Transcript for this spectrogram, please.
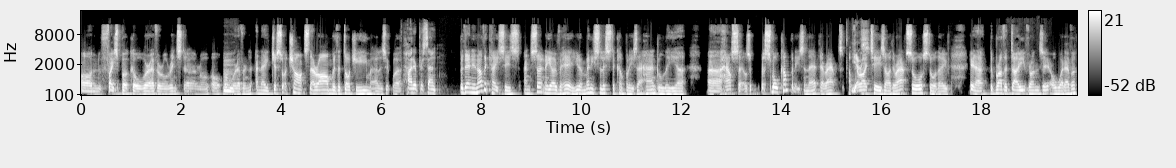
on Facebook or wherever or Insta or, or, or Mm. wherever, and they just sort of chance their arm with a dodgy email, as it were. 100%. But then in other cases, and certainly over here, you know, many solicitor companies that handle the uh, uh, house sales are, are small companies, and they're they're out. Their IT is either outsourced or they've, you know, the brother Dave runs it or whatever.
